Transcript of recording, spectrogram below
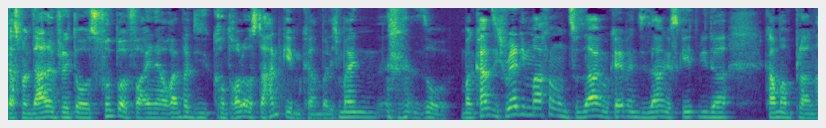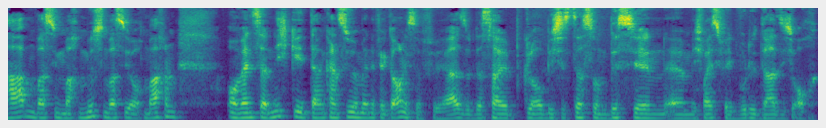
dass man da dann vielleicht auch als Footballverein ja auch einfach die Kontrolle aus der Hand geben kann. Weil ich meine, so, man kann sich ready machen und zu sagen, okay, wenn sie sagen, es geht wieder, kann man einen Plan haben, was sie machen müssen, was sie auch machen. Und wenn es dann nicht geht, dann kannst du im Endeffekt auch nichts dafür. Ja? Also deshalb glaube ich, ist das so ein bisschen, ähm, ich weiß, vielleicht wurde da sich auch,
